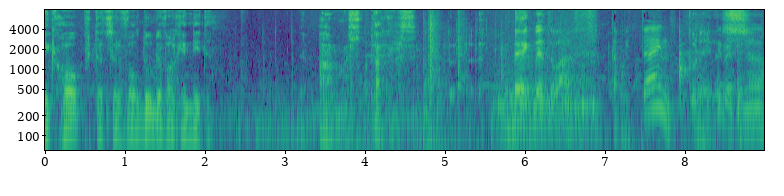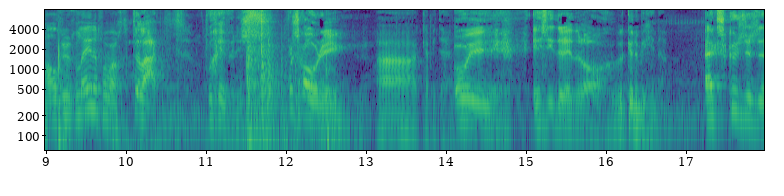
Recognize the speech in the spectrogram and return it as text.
Ik hoop dat ze er voldoende van genieten. De arme stakkers. Ik ben te laat. Kapitein. Cornelis. Je bent een half uur geleden verwacht. Te laat. Vergiffenis. Verschoning. Ah, kapitein. Oei, is iedereen er nog? We kunnen beginnen. Excuses, uh,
